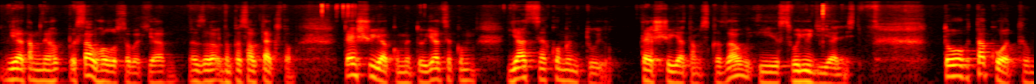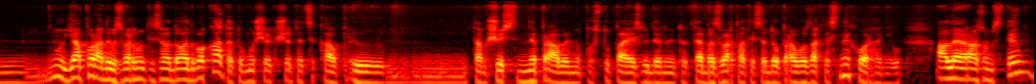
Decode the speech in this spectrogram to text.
я там не писав голосових, я написав текстом. Те, що я коментую, я це, я це коментую. Те, що я там сказав, і свою діяльність. То так от, ну я порадив звернутися до адвоката, тому що якщо ТЦК м, там щось неправильно поступає з людиною, то треба звертатися до правозахисних органів. Але разом з тим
